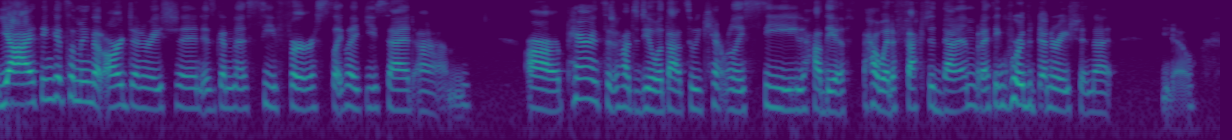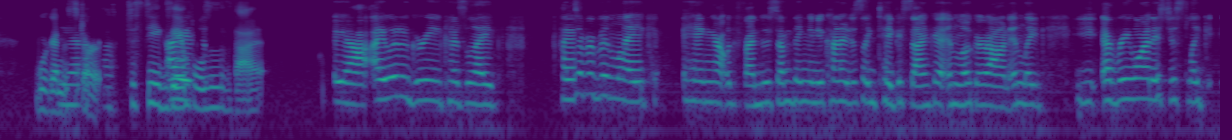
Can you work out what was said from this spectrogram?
Yeah, I think it's something that our generation is going to see first. Like like you said, um, our parents didn't have to deal with that, so we can't really see how the how it affected them. But I think we're the generation that, you know, we're going to Yeah. start to see examples of that. Yeah, I would agree because like, has ever been like hanging out with friends or something, and you kind of just like take a second and look around, and like you, everyone is just like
